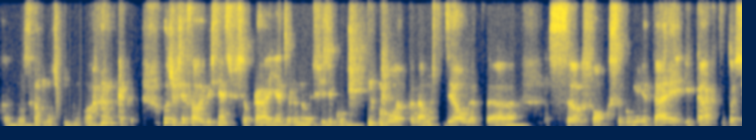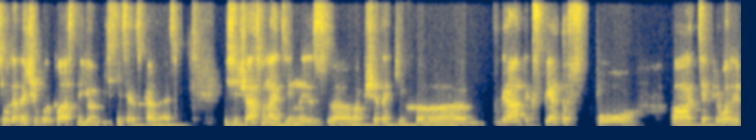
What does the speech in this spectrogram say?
как бы самым лучшим, как, лучше всех стал объяснять все про ядерную физику. вот, потому что делал это с фокуса гуманитария, и как-то, то есть его задача была классно ее объяснить и рассказать. И сейчас он один из э, вообще таких э, грант-экспертов по тех переводов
